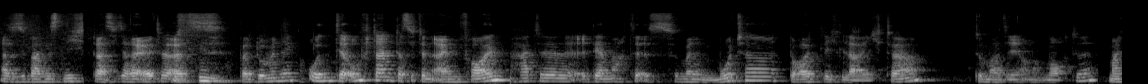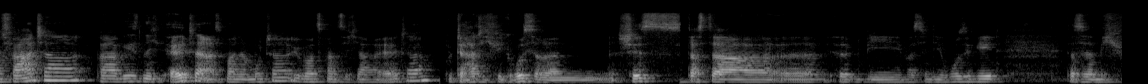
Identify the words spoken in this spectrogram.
Also sie waren jetzt nicht 30 Jahre älter als bei Dominik. Und der Umstand, dass ich dann einen Freund hatte, der machte es für meine Mutter deutlich leichter zumal sie ihn auch noch mochte. Mein Vater war wesentlich älter als meine Mutter, über 20 Jahre älter. Und da hatte ich viel größeren Schiss, dass da äh, irgendwie was in die Hose geht, dass er mich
